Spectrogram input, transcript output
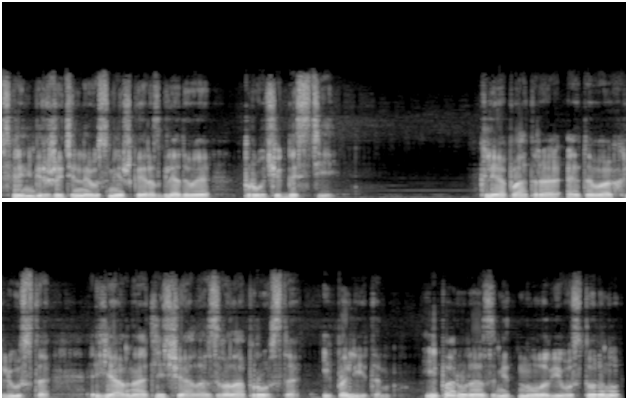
с пренебрежительной усмешкой разглядывая прочих гостей. Клеопатра этого хлюста явно отличала, звала просто Ипполитом, и пару раз метнула в его сторону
